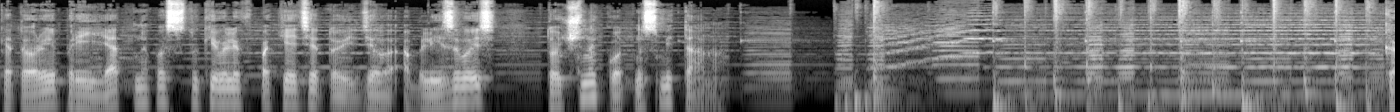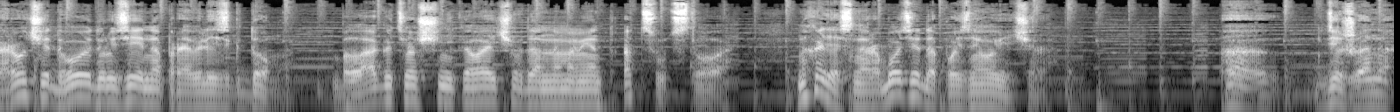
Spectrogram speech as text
которые приятно постукивали в пакете, то и дело облизываясь, точно кот на сметану. Короче, двое друзей направились к дому. Благо, теща Николаевича в данный момент отсутствовала, находясь на работе до позднего вечера. «А где же она?»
